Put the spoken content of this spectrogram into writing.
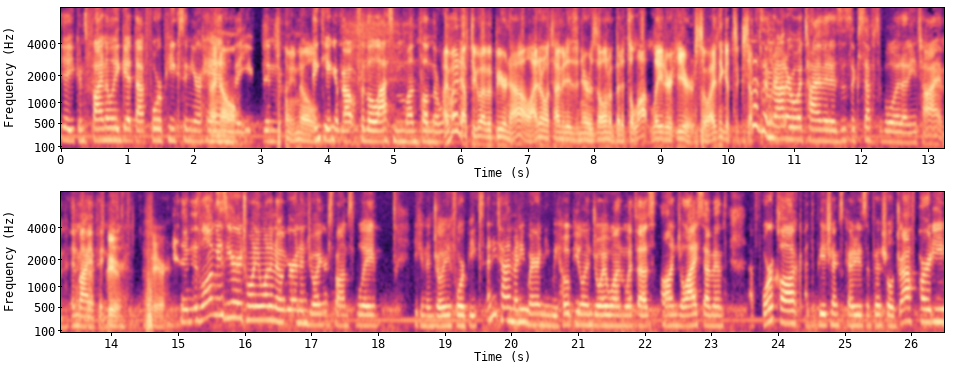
Yeah, you can finally get that four peaks in your hand that you've been I know. thinking about for the last month on the road. I might have to go have a beer now. I don't know what time it is in Arizona, but it's a lot later here, so I think it's It acceptable. doesn't matter what time it is. It's acceptable at any time, in my opinion. Fair, fair. And as long as you're 21 and over and enjoying responsibly, you can enjoy Four Peaks anytime, anywhere. And we hope you'll enjoy one with us on July 7th at 4 o'clock at the PHNX Coyotes official draft party.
